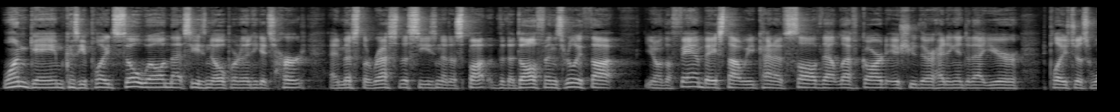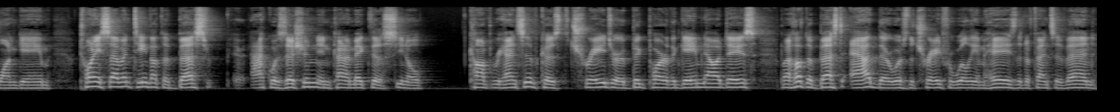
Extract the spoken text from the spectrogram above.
one game because he played so well in that season opener. Then he gets hurt and missed the rest of the season at a spot that the Dolphins really thought, you know, the fan base thought we'd kind of solved that left guard issue there heading into that year. He plays just one game. 2017, thought the best acquisition and kind of make this, you know, comprehensive because trades are a big part of the game nowadays. But I thought the best add there was the trade for William Hayes, the defensive end,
